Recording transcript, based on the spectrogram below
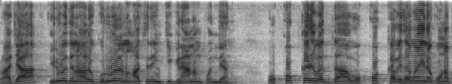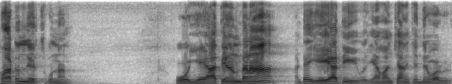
రాజా ఇరవై నాలుగు గురువులను ఆశ్రయించి జ్ఞానం పొందాను. ఒక్కొక్కరి వద్ద ఒక్కొక్క విధమైన గుణపాఠం నేర్చుకున్నాను. ఓ యయాతి నందన అంటే యయాతి ఏ వంశానికి చెందినవాడు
